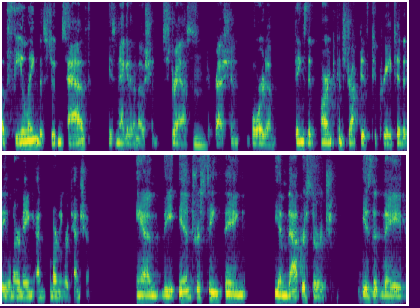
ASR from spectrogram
of feeling that students have is negative emotion, stress, mm. depression, boredom, things that aren't constructive to creativity, learning, and learning retention. And the interesting thing in that research is that they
